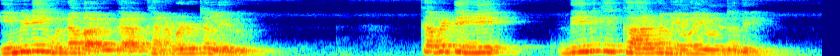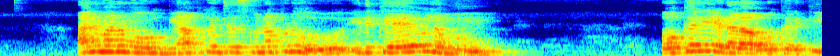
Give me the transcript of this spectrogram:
ఇమిడి ఉన్నవారుగా కనబడుట లేదు. కాబట్టి దీనికి కారణం ఏమై ఉంటుంది? అని మనము జ్ఞాపకం చేసుకున్నప్పుడు ఇది కేవలము ఒకరి ఎడల ఒకరికి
